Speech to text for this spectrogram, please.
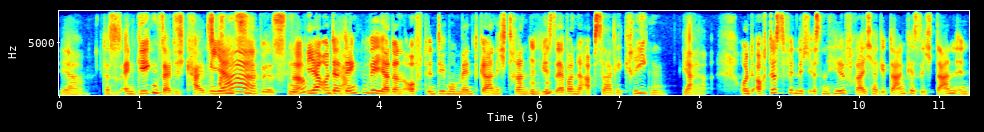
Ja. Dass es ein Gegenseitigkeitsprinzip ja. ist, ne? Ja, und da ja. denken wir ja dann oft in dem Moment gar nicht dran, wenn mhm. wir selber eine Absage kriegen. Ja. ja. Und auch das finde ich ist ein hilfreicher Gedanke, sich dann in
